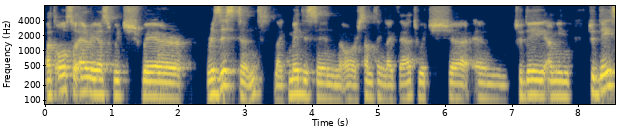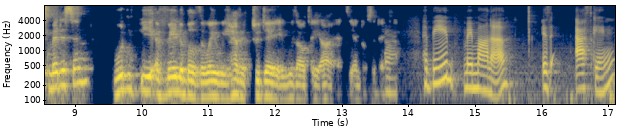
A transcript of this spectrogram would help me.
but also areas which were resistant, like medicine or something like that, which uh, um, today, I mean, today's medicine wouldn't be available the way we have it today without AI at the end of the day. Habib Maimana is asking,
